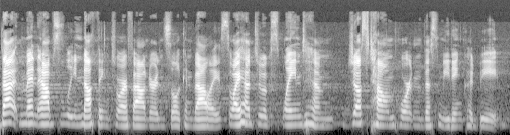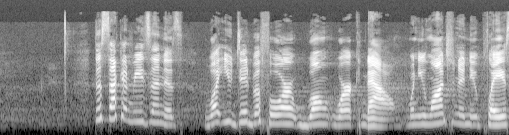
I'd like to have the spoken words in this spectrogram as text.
that meant absolutely nothing to our founder in Silicon Valley. So I had to explain to him just how important this meeting could be. The second reason is what you did before won't work now. When you launch in a new place,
